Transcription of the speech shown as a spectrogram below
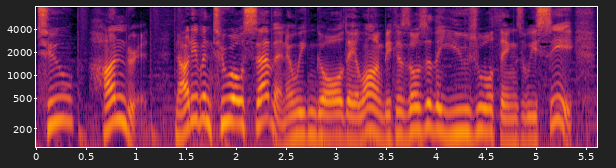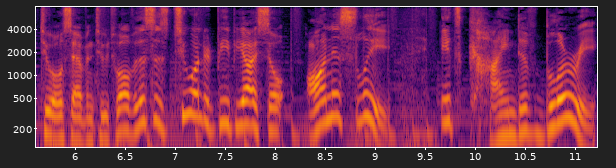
200, not even 207, and we can go all day long because those are the usual things we see 207, 212. This is 200 PPI, so honestly, it's kind of blurry.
